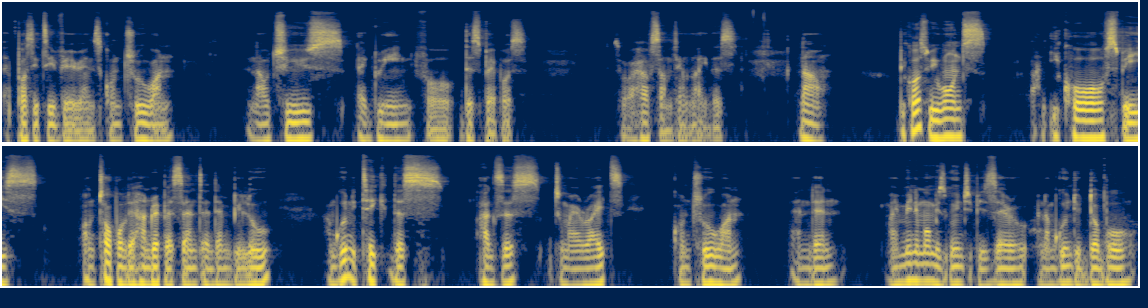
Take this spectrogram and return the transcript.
a positive variance control 1 and I'll choose a green for this purpose. So I have something like this. Now because we want an equal space on top of the 100% and then below I'm going to take this axis to my right control 1 and then my minimum is going to be 0 and I'm going to double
